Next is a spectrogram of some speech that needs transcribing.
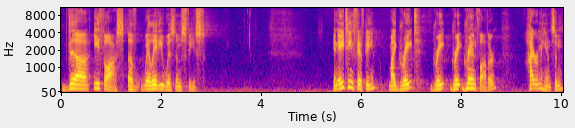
the ethos of Lady Wisdom's feast. In 1850, my great great great grandfather, Hiram Hanson,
